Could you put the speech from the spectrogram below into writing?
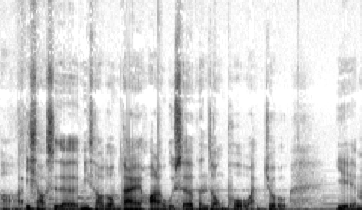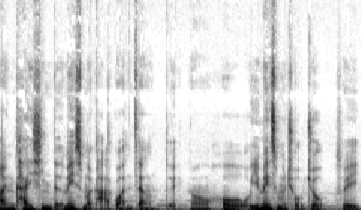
啊、一小时的密室逃脱，我们大概花了五十二分钟破完，就也蛮开心的，没什么卡关这样，对，然后也没什么求救，所以。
